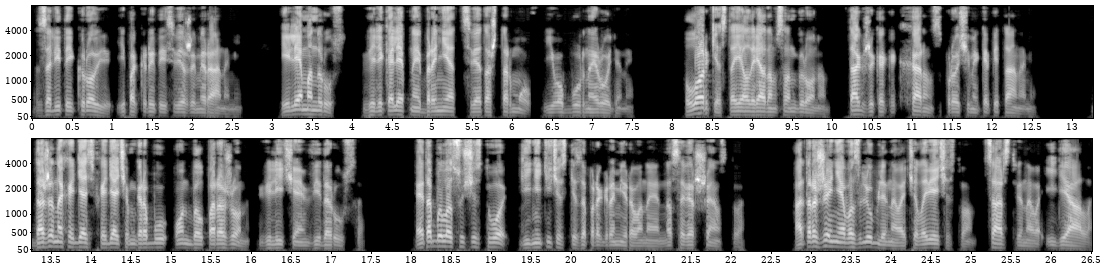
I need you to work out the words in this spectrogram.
залитый кровью и покрытый свежими ранами, и Лемон Рус в великолепной броне цвета штормов его бурной родины. Лорке стоял рядом с Ангроном, так же, как и Харн с прочими капитанами. Даже находясь в ходячем гробу, он был поражен величием вида Руса. Это было существо, генетически запрограммированное на совершенство. Отражение возлюбленного человечеством царственного идеала.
